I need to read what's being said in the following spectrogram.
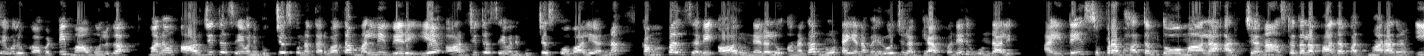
సేవలు కాబట్టి మామూలుగా మనం ఆర్జిత సేవని బుక్ చేసుకున్న తర్వాత మళ్ళీ వేరే ఏ ఆర్జిత సేవని బుక్ చేసుకోవాలి అన్న కంపల్సరీ ఆరు నెలలు అనగా నూట ఎనభై రోజుల గ్యాప్ అనేది ఉండాలి. అయితే సుప్రభాతం తోమాల అర్చన అష్టదల పాద పద్మారాధనం ఈ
